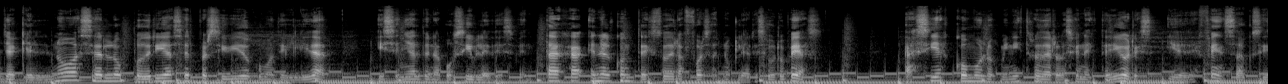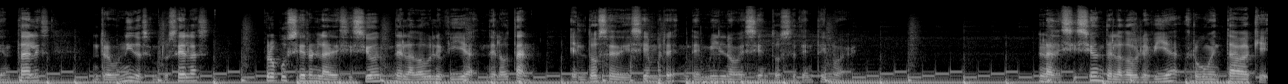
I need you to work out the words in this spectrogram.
ya que el no hacerlo podría ser percibido como debilidad y señal de una posible desventaja en el contexto de las fuerzas nucleares europeas. Así es como los ministros de Relaciones Exteriores y de Defensa occidentales, reunidos en Bruselas, propusieron la decisión de la doble vía de la OTAN el 12 de diciembre de 1979. La decisión de la doble vía argumentaba que,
